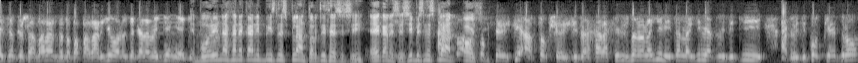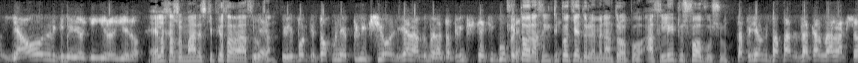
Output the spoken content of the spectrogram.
ήρθε και ο Σαμαράς με το Παπαδαριό όλο και κάναμε γένεια εκεί. Ε, μπορεί να είχαν κάνει business plan τώρα. Τι θες εσύ. Έκανες εσύ business plan; Αυτό Όχι. ξέρεις, τι, αυτό ξέρεις, τι ήταν χαρακτηρισμένο να γίνει. Ήταν να γίνει αθλητική, αθλητικό κέντρο για όλη την περιοχή γύρω-γύρω. Έλα χαζομάρες και ποιος θα αθλούταν; Ναι. Λοιπόν, και το έχουν πλήξει όλοι. Για να δούμε, να το πλήξει και εκεί κούκλε. Και τώρα αθλητικό κέντρο είναι με έναν τρόπο. Αθλεί τους φόβους σου. Θα πηγαίνουν οι παπάδες να κάνουν να αλλάξω,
